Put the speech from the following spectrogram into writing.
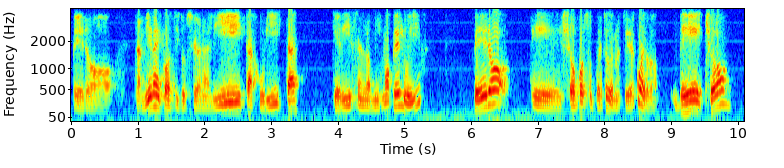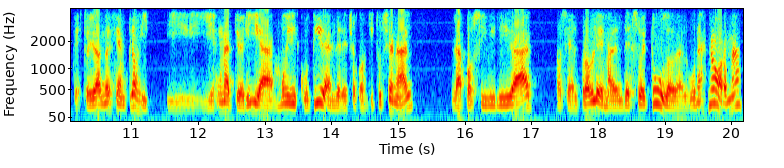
pero también hay constitucionalistas, juristas que dicen lo mismo que Luis, pero eh, yo por supuesto que no estoy de acuerdo. De hecho, te estoy dando ejemplos y, es una teoría muy discutida en derecho constitucional, la posibilidad o sea, el problema del desuetudo de algunas normas,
